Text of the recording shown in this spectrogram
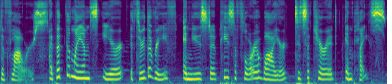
the flowers. I put the lamb's ear through the wreath and used a piece of floral wire to secure it in place.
